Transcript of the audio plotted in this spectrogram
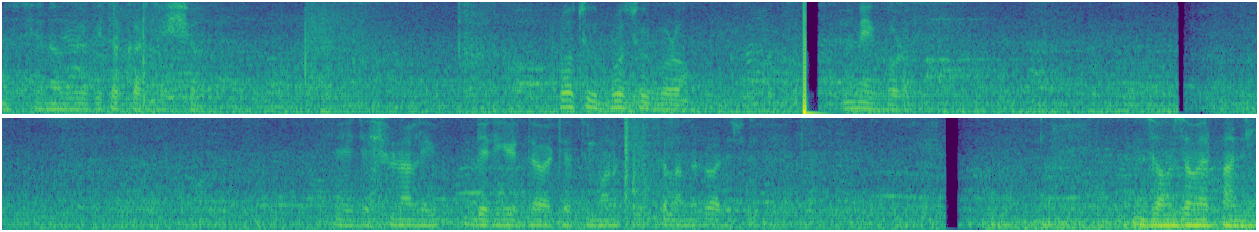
মসজিদ নবীর ভিতরকার দৃশ্য। প্রচুর প্রচুর বড়। অনেক বড়। এই যে সোনালি ব্যারিকেড দেওয়া, এটি হচ্ছে মানুষ ইসলামের রাজা জমজমের পানি।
